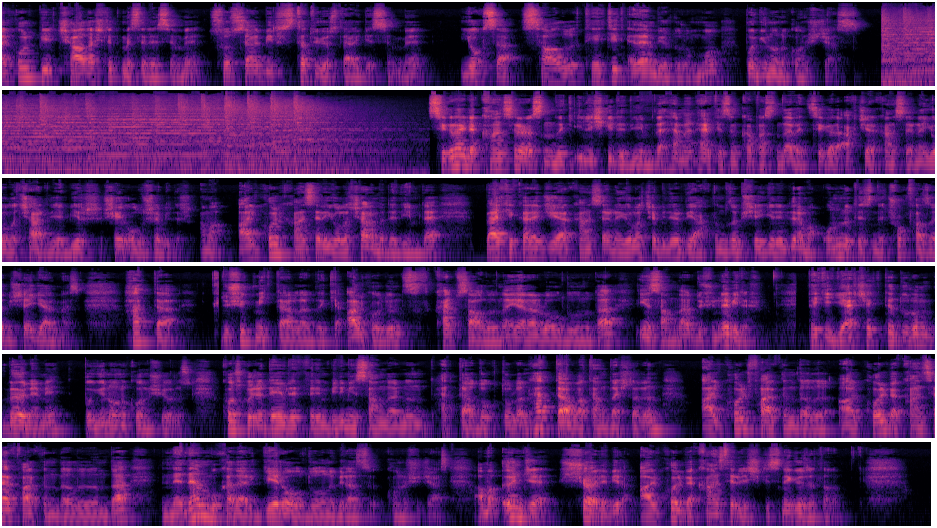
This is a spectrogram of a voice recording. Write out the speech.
Alkol bir çağdaşlık meselesi mi, sosyal bir statü göstergesi mi, yoksa sağlığı tehdit eden bir durum mu? Bugün onu konuşacağız. Sigara ile kanser arasındaki ilişki dediğimde hemen herkesin kafasında evet sigara akciğer kanserine yol açar diye bir şey oluşabilir. Ama alkol kansere yol açar mı dediğimde belki karaciğer kanserine yol açabilir diye aklımıza bir şey gelebilir ama onun ötesinde çok fazla bir şey gelmez. Hatta düşük miktarlardaki alkolün kalp sağlığına yararlı olduğunu da insanlar düşünebilir. Peki gerçekte durum böyle mi? Bugün onu konuşuyoruz. Koskoca devletlerin, bilim insanlarının, hatta doktorların, hatta vatandaşların alkol farkındalığı, alkol ve kanser farkındalığında neden bu kadar geri olduğunu biraz konuşacağız. Ama önce şöyle bir alkol ve kanser ilişkisine göz atalım.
